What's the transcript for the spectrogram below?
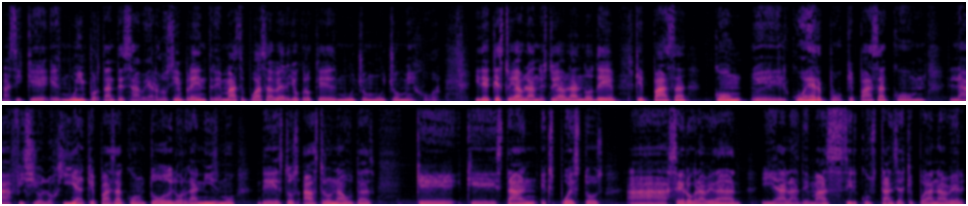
Así que es muy importante saberlo. Siempre entre más se pueda saber, yo creo que es mucho, mucho mejor. ¿Y de qué estoy hablando? Estoy hablando de qué pasa con eh, el cuerpo, qué pasa con la fisiología, qué pasa con todo el organismo de estos astronautas que, están expuestos a cero gravedad y a las demás circunstancias que puedan haber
